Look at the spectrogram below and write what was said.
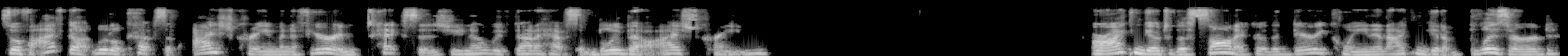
So if I've got little cups of ice cream, and if you're in Texas, you know we've got to have some Blue Bell ice cream. Or I can go to the Sonic or the Dairy Queen and I can get a Blizzard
